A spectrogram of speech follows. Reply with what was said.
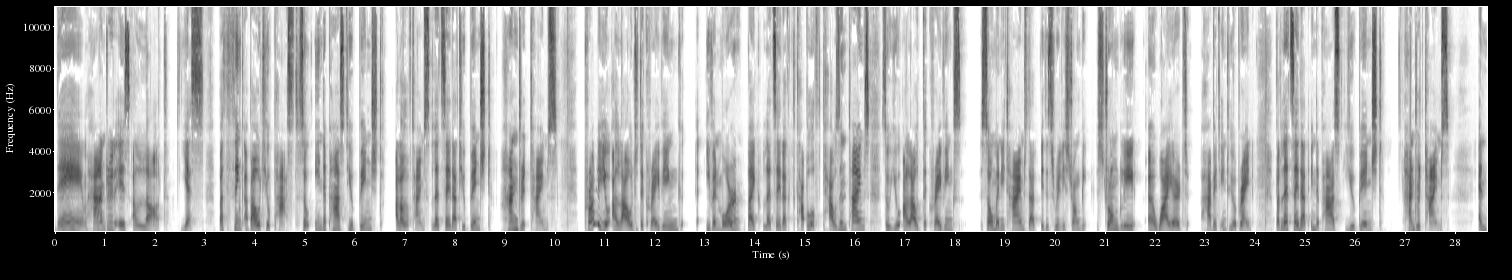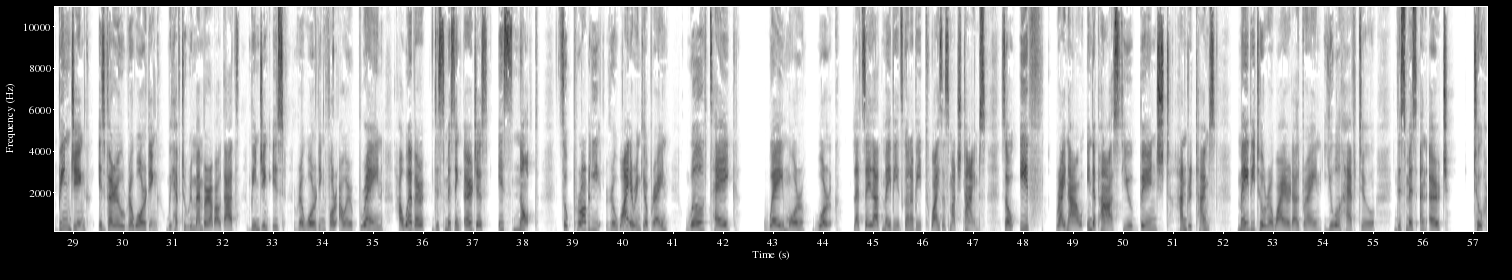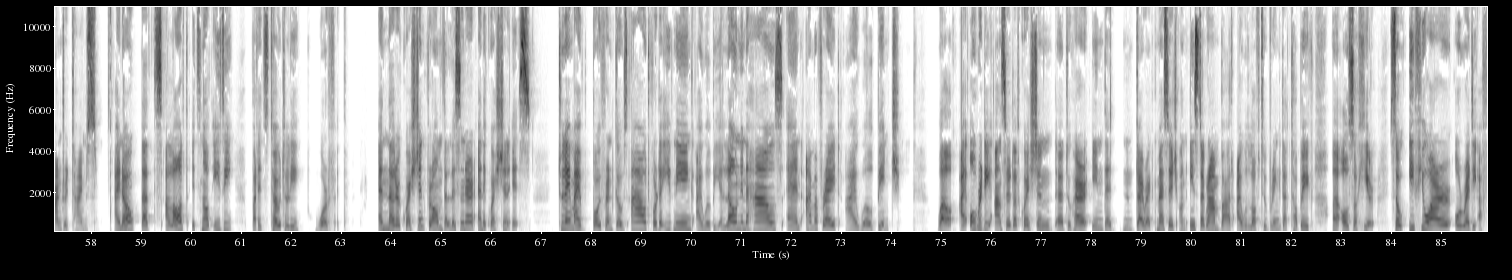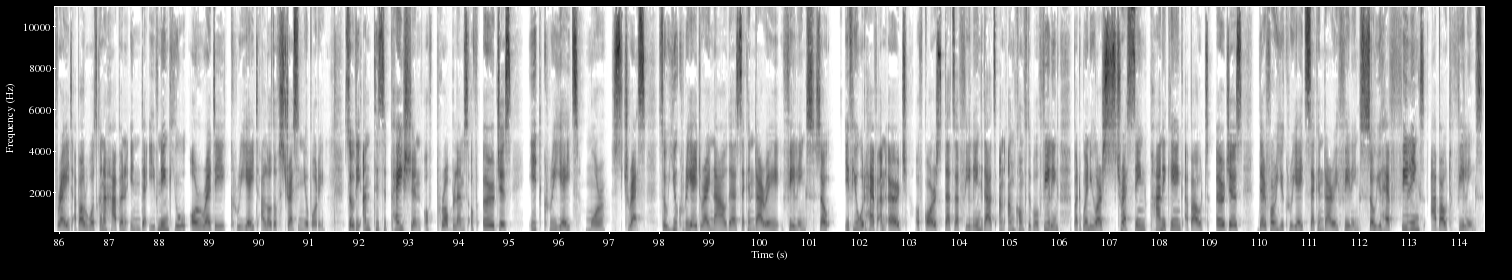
Damn, 100 is a lot. Yes, but think about your past. So in the past, you binged a lot of times. Let's say that you binged 100 times. Probably you allowed the craving even more, like let's say that couple of thousand times. So you allowed the cravings so many times that it is really strongly, strongly uh, wired habit into your brain. But let's say that in the past you binged 100 times. And binging is very rewarding. We have to remember about that. Binging is rewarding for our brain. However, dismissing urges is not. So probably rewiring your brain will take way more work. Let's say that maybe it's going to be twice as much times. So if right now in the past you binged 100 times, maybe to rewire that brain, you will have to dismiss an urge 200 times. I know that's a lot, it's not easy, but it's totally worth it. Another question from the listener, and the question is Today, my boyfriend goes out for the evening, I will be alone in the house, and I'm afraid I will binge. Well, I already answered that question uh, to her in the direct message on Instagram, but I would love to bring that topic uh, also here. So if you are already afraid about what's going to happen in the evening, you already create a lot of stress in your body. So the anticipation of problems, of urges, it creates more stress. So you create right now the secondary feelings. So if you would have an urge, of course, that's a feeling, that's an uncomfortable feeling. But when you are stressing, panicking about urges, therefore you create secondary feelings. So you have feelings about feelings.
